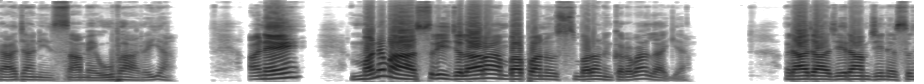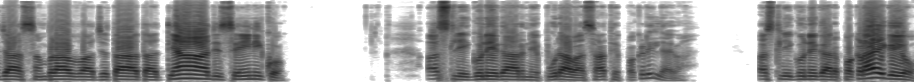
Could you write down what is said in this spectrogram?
રાજાની સામે ઊભા રહ્યા અને મનમાં શ્રી જલારામ બાપાનું સ્મરણ કરવા લાગ્યા. રાજા જેરામજીને સજા સંભળાવવા જતા હતા ત્યાં જ સૈનિકો અસલી ગુનેગારને પુરાવા સાથે પકડી લાવ્યા. અસલી ગુનેગાર પકડાઈ ગયો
